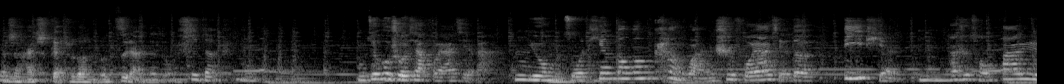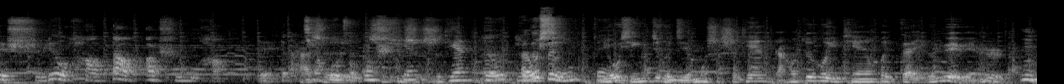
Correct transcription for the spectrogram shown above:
但是还是感受到很多自然的东西。是的，我们最后说一下佛牙节吧，嗯。因为我们昨天刚刚看完是佛牙节的第一天，嗯。它是从八月十六号到二十五号，对它是持续是十天。游游行，游行这个节目是十天，然后最后一天会在一个月圆日，嗯，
